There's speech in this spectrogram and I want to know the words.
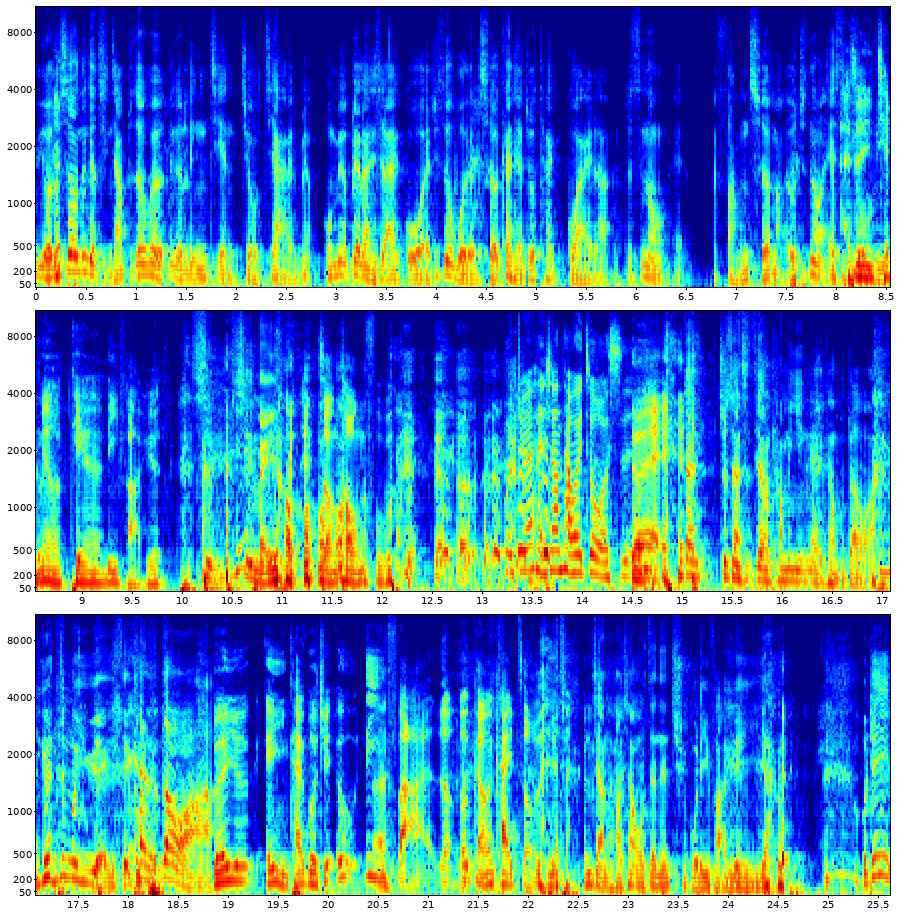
有的时候那个警察不是会有那个临检酒驾有没有？我没有被拦下来过哎，就是我的车看起来就太乖了，就是那种。房车嘛，我就那种 SUV 还是你前面有贴立法院？是是没有 总统府。我觉得很像他会做的事。对，但就算是这样，他们应该也看不到啊，因为这么远，谁看得到啊？所以就哎，你开过去哦，立法，然后我赶快开走了。你讲的好像我真的去过立法院一样。我觉得，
